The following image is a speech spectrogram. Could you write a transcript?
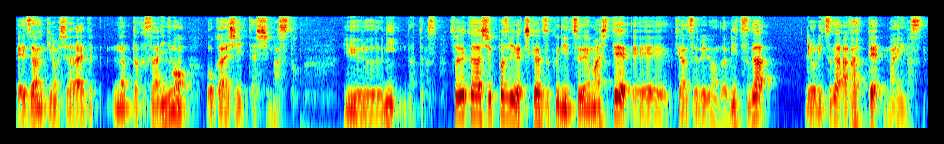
え、残金を支払いになった際にもお返しいたしますというルールになっています。それから出発日が近づくにつれまして、えー、キャンセル料の率が、両率が上がってまいります。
